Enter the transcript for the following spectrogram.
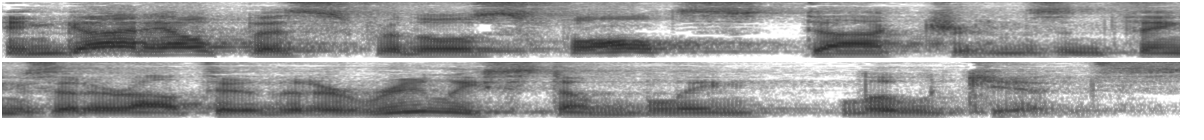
And God help us for those false doctrines and things that are out there that are really stumbling little kids.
